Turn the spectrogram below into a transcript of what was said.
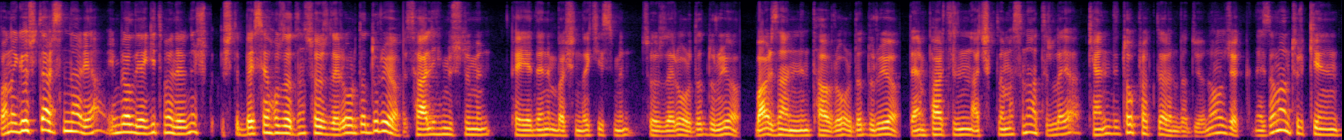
Bana göstersinler ya. İmralı'ya gitmelerinin işte Bese Hozad'ın sözleri orada duruyor. Salih Müslüm'ün PYD'nin başındaki ismin sözleri orada duruyor. Barzani'nin tavrı orada duruyor. Dem Partili'nin açıklamasını hatırla ya. Kendi topraklarında diyor. Ne olacak? Ne zaman Türkiye'nin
